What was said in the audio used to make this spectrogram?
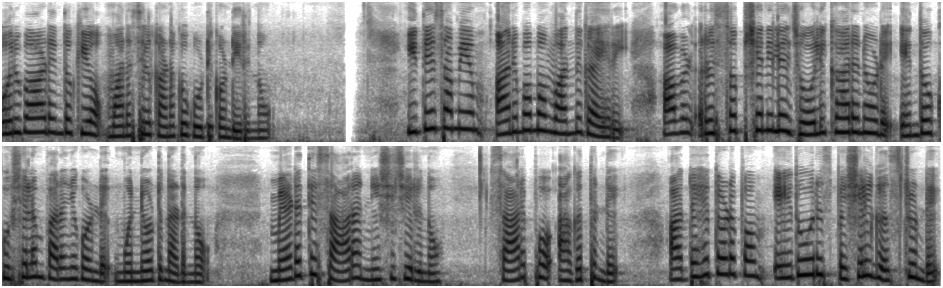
ഒരുപാട് എന്തൊക്കെയോ മനസ്സിൽ കണക്ക് കൂട്ടിക്കൊണ്ടിരുന്നു. ഇതേ സമയം അനുപമ വന്നു കയറി. അവൾ റിസപ്ഷനിലെ ജോലിക്കാരനോട് എന്തോ കുശലം പറഞ്ഞുകൊണ്ട് മുന്നോട്ട് നടന്നു. മേഡത്തെ സാർ അന്വേഷിച്ചിരുന്നു. സാറിപ്പോൾ അകത്തുണ്ട്. അദ്ദേഹത്തോടൊപ്പം ഏതോ ഒരു സ്പെഷ്യൽ ഗസ്റ്റ് ഉണ്ട്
